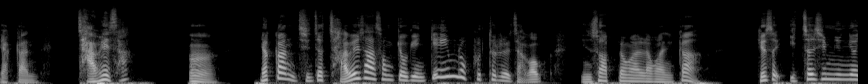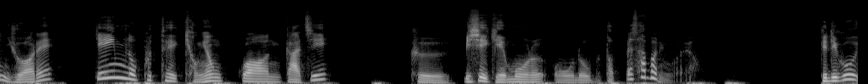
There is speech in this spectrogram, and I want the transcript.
약간 자회사, 응, 약간 진짜 자회사 성격인 게임 로프트를 작업 인수합병하려고 하니까 그래서 2016년 6월에 게임 로프트의 경영권까지 그 미셸 기예모로부터 뺏어버린 거예요. 그리고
